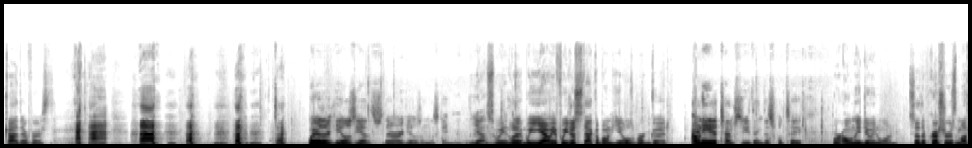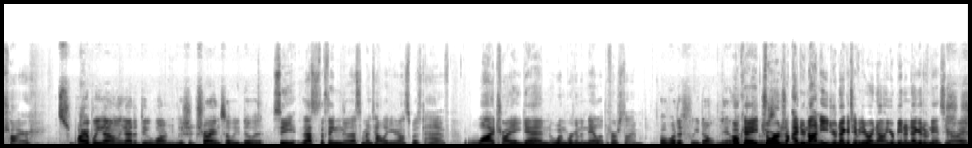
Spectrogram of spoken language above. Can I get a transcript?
Got there first. Where are there heals? Yes, there are heals in this game. yes, we li- we yeah. If we just stack up on heals, we're good. How many attempts do you think this will take? We're only doing one, so the pressure is much higher. So why we only got to do one? We should try until we do it. See, that's the thing though. That's the mentality you're not supposed to have. Why try again when we're gonna nail it the first time? But what if we don't nail it? Okay, George, time? I do not need your negativity right now. You're being a negative Nancy, all right?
